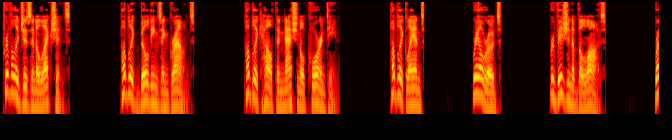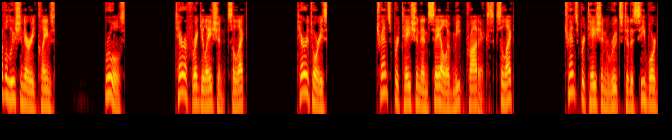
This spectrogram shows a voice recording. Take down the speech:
Privileges and elections Public buildings and grounds Public health and national quarantine Public lands Railroads Revision of the laws Revolutionary claims Rules Tariff regulation select Territories Transportation and sale of meat products select Transportation routes to the seaboard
